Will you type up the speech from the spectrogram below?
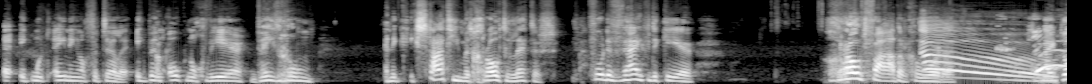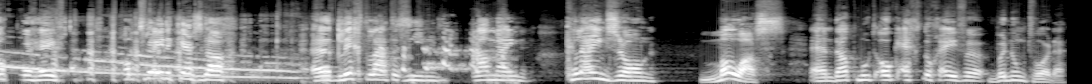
eh, ik moet één ding nog vertellen. Ik ben okay. ook nog weer, wederom... En ik, ik sta hier met grote letters. Voor de vijfde keer grootvader geworden. Oh. Mijn dochter heeft op tweede kerstdag het licht laten zien aan mijn kleinzoon Moas. En dat moet ook echt nog even benoemd worden.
